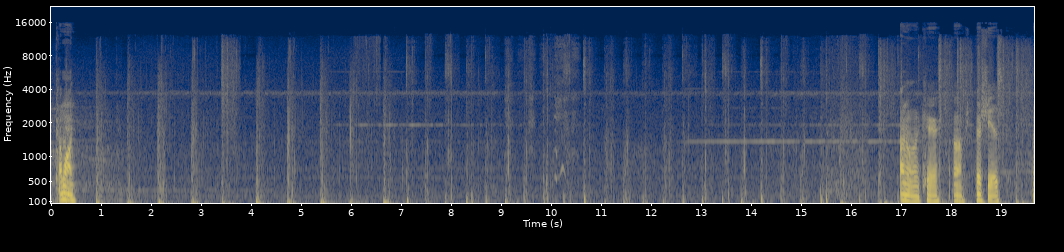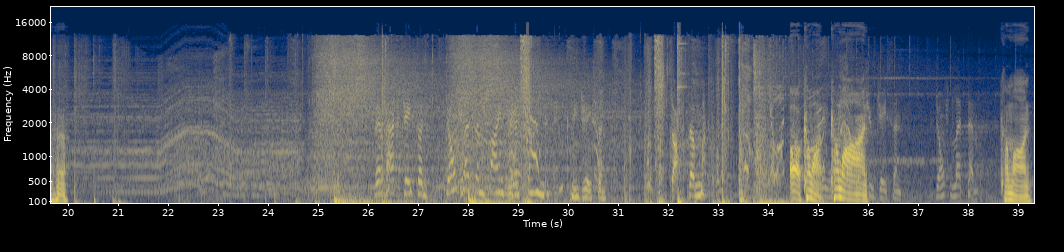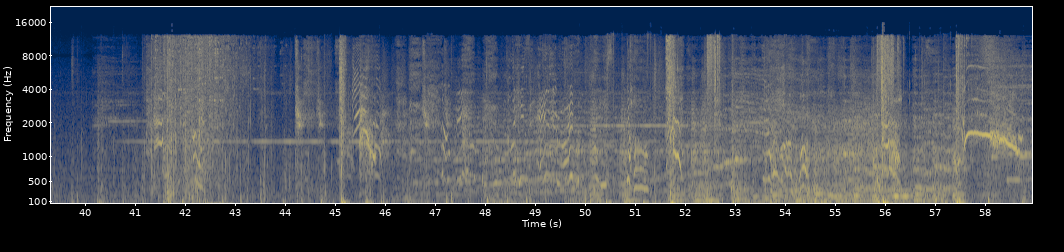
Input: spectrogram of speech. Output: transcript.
Come on. I don't really care. Oh, there she is. They're back, Jason. Don't let them find me. They're trying to take me, Jason. Stop them. oh, come on. Come on. You, Jason. Don't let them. Come on.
